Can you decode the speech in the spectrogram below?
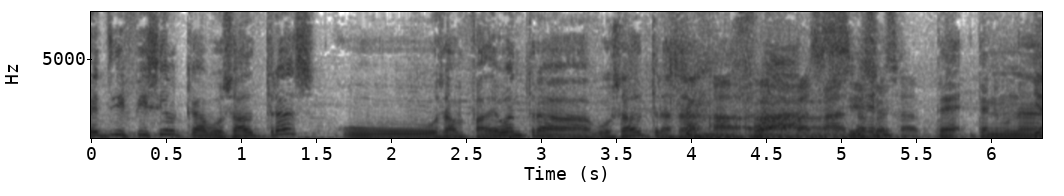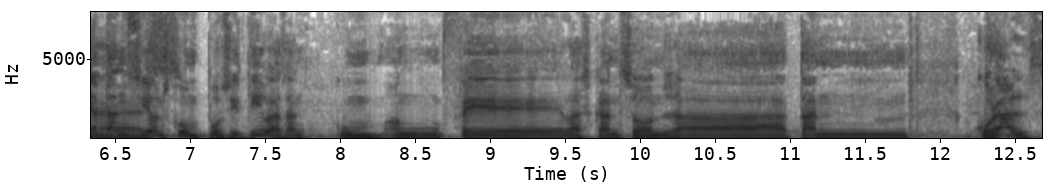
veig difícil que vosaltres us enfadeu entre vosaltres. En, Ah, ha passat, sí, ha passat. te, tenim unes... Hi ha tensions compositives en, en fer les cançons eh, tan corals.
